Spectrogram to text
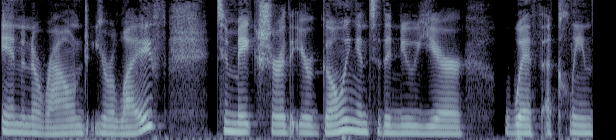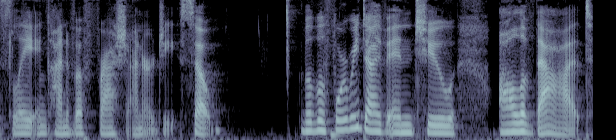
in and around your life to make sure that you're going into the new year with a clean slate and kind of a fresh energy. So, but before we dive into all of that,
